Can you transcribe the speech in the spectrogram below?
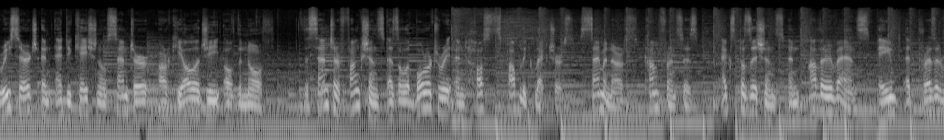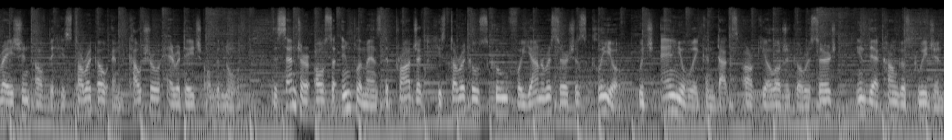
Research and Educational Center Archaeology of the North. The center functions as a laboratory and hosts public lectures, seminars, conferences, expositions and other events aimed at preservation of the historical and cultural heritage of the North. The center also implements the project Historical School for Young Researchers CLIO, which annually conducts archaeological research in the Arkhangelsk region.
